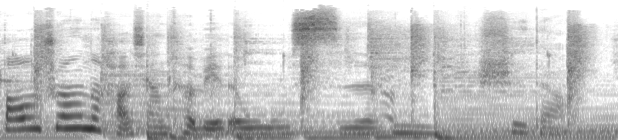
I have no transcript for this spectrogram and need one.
包装的好像特别的无私。嗯，是的。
